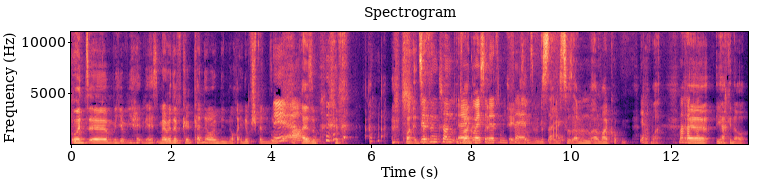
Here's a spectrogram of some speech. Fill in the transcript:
und ähm, hier, wie, heißt Meredith kann da noch eine spenden. So. Nee, ja. Also. war ein Wir Insider. sind schon äh, Insider. Anatomy Ey, wir Fans, Wir müssen eigentlich zusammen äh, mal gucken. Ja. Nochmal. Marathon. Äh, ja, genau.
